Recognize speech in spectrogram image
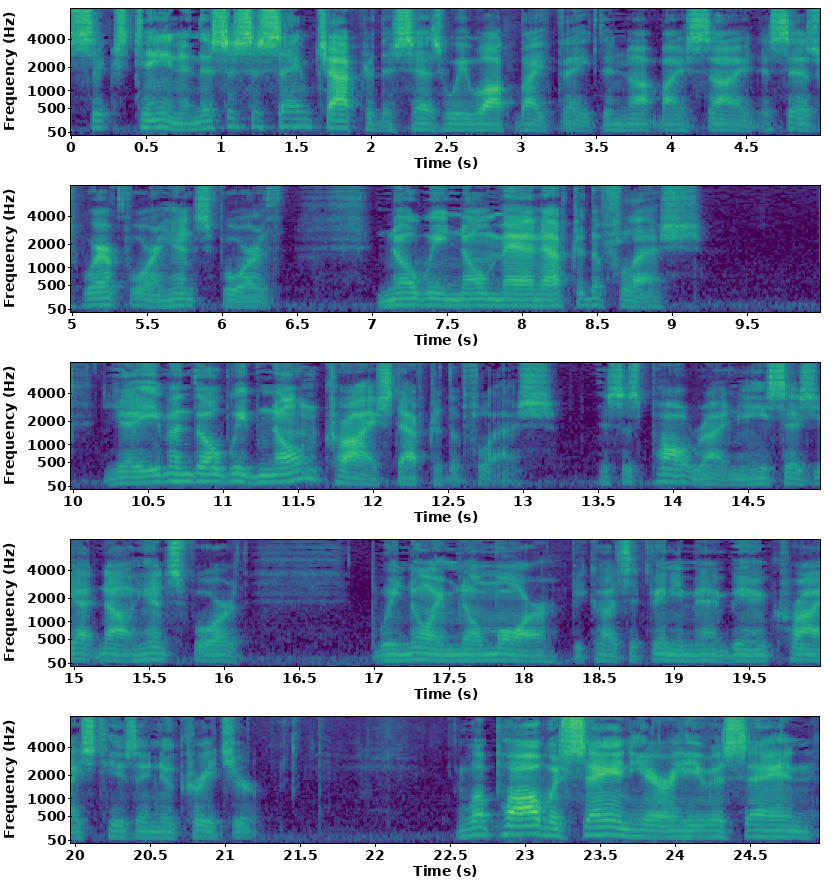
16. And this is the same chapter that says, We walk by faith and not by sight. It says, Wherefore henceforth know we no man after the flesh. Yea, even though we've known Christ after the flesh. This is Paul writing. He says, Yet now henceforth we know him no more, because if any man be in Christ, he is a new creature. What Paul was saying here, he was saying,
